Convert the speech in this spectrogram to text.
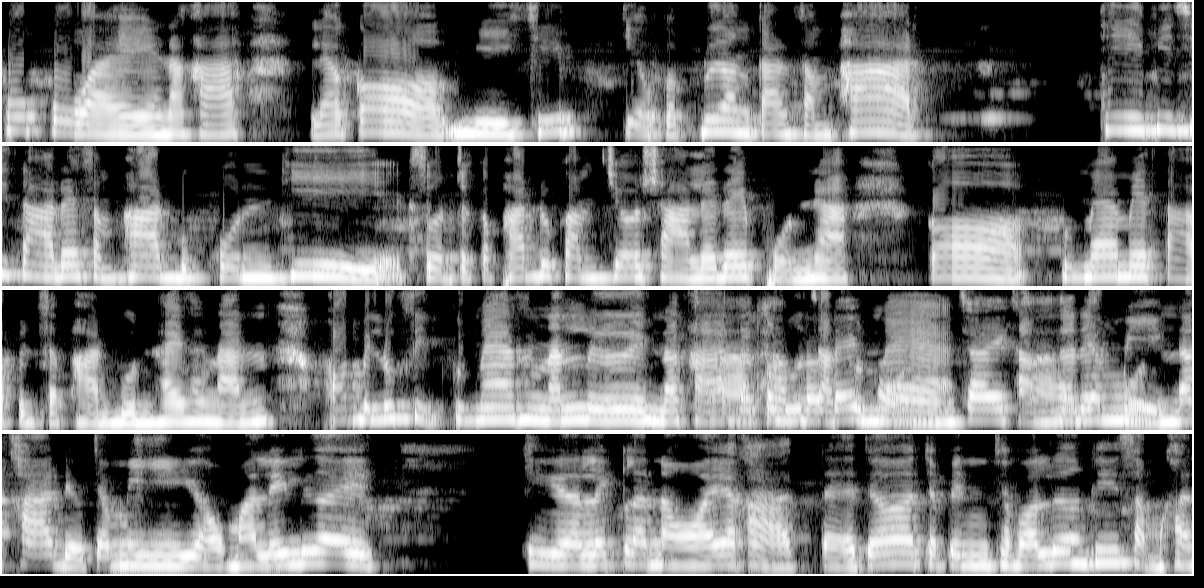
ผู้ป่วยนะคะ แล้วก็มีคลิปเกี่ยวกับเรื่องการสัมภาษณ์ ที่พี่ชิตาได้สัมภาษณ์บุคคลที่ส่วนจักรพรรดิด้วยความเชี่ยวชาญและได้ผลเนี่ย ก็คุณแม่เมตตาเป็นสะพานบุญให้ทั้งนั้น เพราะเป็นลูกศิษย์คุณแม่ทั้งนั้นเลยนะคะ แล้วก็รู้จักคุณแม่ใช่ค่ะทำได้ได้ยังผมีลอีกนะคะ เดี๋ยวจะมีออกมาเรื่อยๆ ทีละเล็กละน้อยอะค่ะ แต่ก็จะเป็นเฉพาะเรื่องที่สำคัญ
